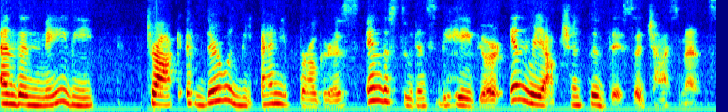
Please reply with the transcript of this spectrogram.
and then maybe track if there would be any progress in the student's behavior in reaction to these adjustments.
